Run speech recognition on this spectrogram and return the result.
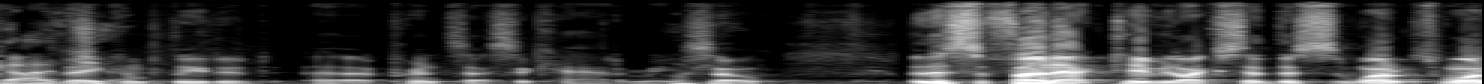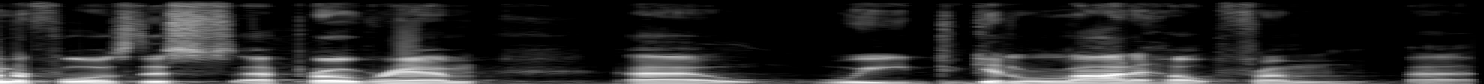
Gotcha. They completed uh, Princess Academy. So, but this is a fun activity. Like I said, this is what's wonderful is this uh, program. Uh, we get a lot of help from uh,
